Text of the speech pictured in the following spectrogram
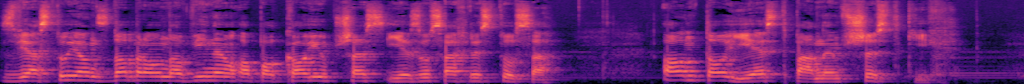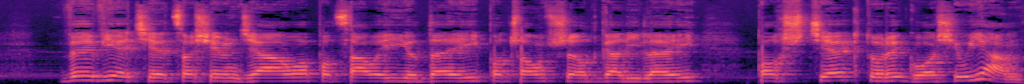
zwiastując dobrą nowinę o pokoju przez Jezusa Chrystusa. On to jest Panem wszystkich. Wy wiecie, co się działo po całej Judei, począwszy od Galilei, po chrzcie, który głosił Jan.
